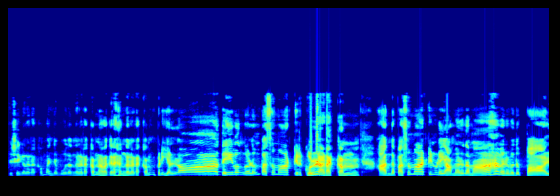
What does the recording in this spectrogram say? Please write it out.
ரிஷிகள் அடக்கம் பஞ்சபூதங்கள் அடக்கம் நவகிரகங்கள் அடக்கம் இப்படி எல்லா தெய்வங்களும் பசுமாட்டிற்குள் அடக்கம். அந்த பசுமாட்டினுடைய அமிர்தமாக வருவது பால்.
